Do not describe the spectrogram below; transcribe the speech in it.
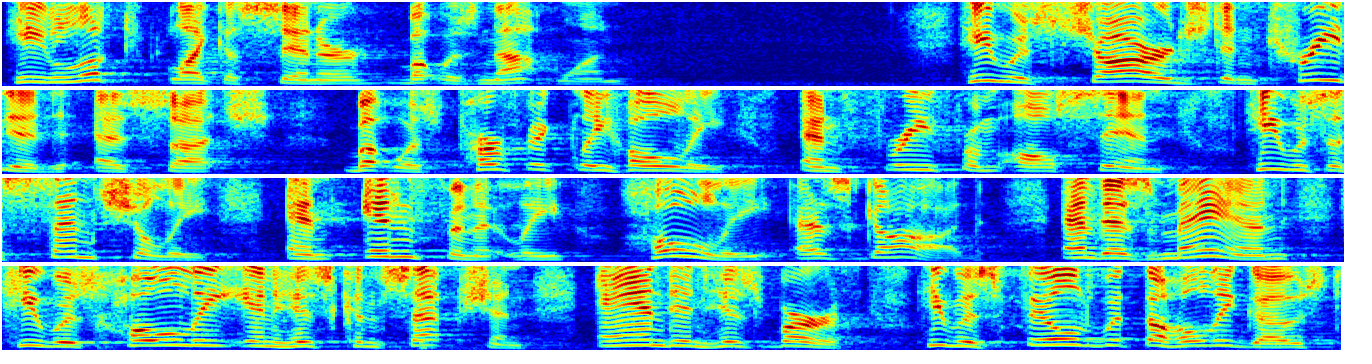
He looked like a sinner, but was not one. He was charged and treated as such, but was perfectly holy and free from all sin. He was essentially and infinitely holy as God. And as man, he was holy in his conception and in his birth. He was filled with the Holy Ghost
